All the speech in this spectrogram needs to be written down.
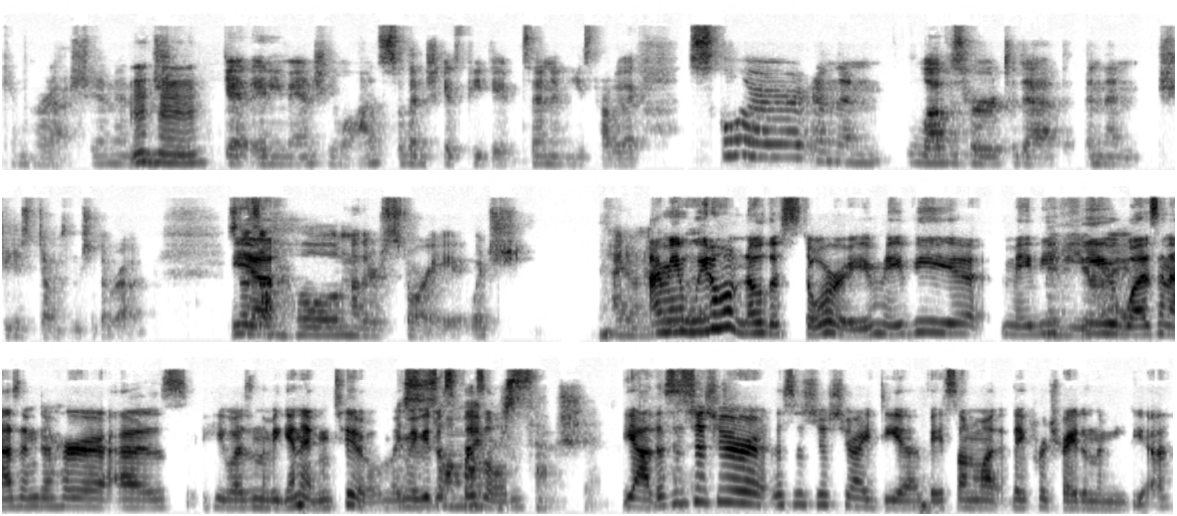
Kim Kardashian, and she Mhm. could get any man she wants. So then she gets Pete Davidson, and he's probably like score, and then loves her to death, and then she just dumps him to the road. So Yeah. it's a whole nother story, which I don't. Know. I mean, agree we don't know the story. Maybe, maybe, Maybe he right. wasn't as into her as he was in the beginning too. Like This maybe just fizzled. Yeah, this is just your, this is just your idea based on what they portrayed in the media.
